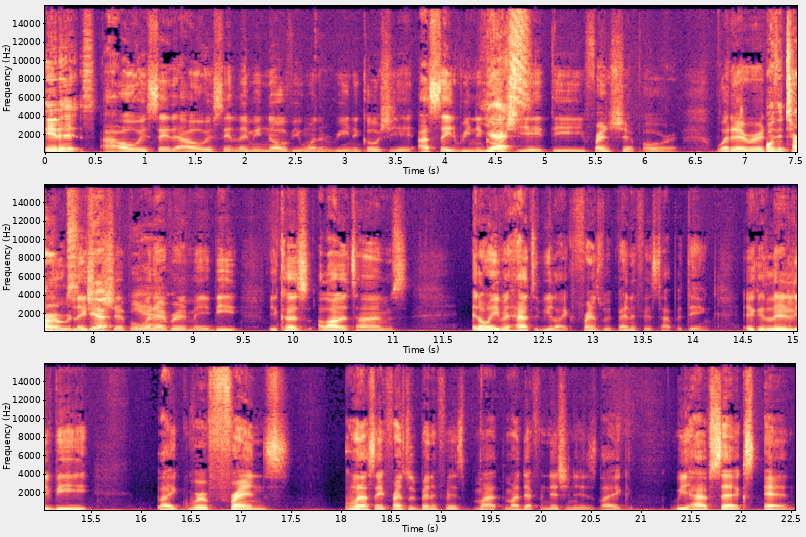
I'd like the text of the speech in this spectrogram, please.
it is. I always say that. I always say, let me know if you want to renegotiate. I say renegotiate the friendship or whatever, Or the terms, yeah. relationship or Yeah. whatever it may be. Because a lot of times, it don't even have to be like friends with benefits type of thing. It could literally be like we're friends. When I say friends with benefits, my my definition is like we have sex and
